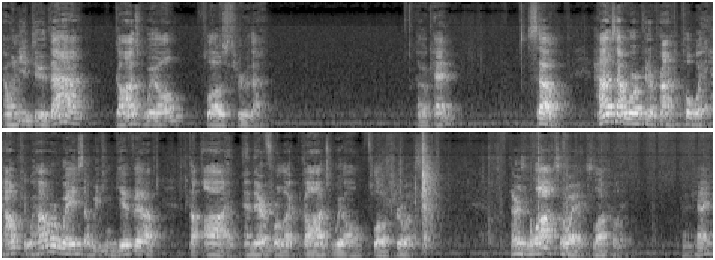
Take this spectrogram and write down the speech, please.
And when you do that, God's will flows through that. Okay? So, how does that work in a practical way? How, how are ways that we can give up the I and therefore let God's will flow through us? There's lots of ways, luckily. Okay?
